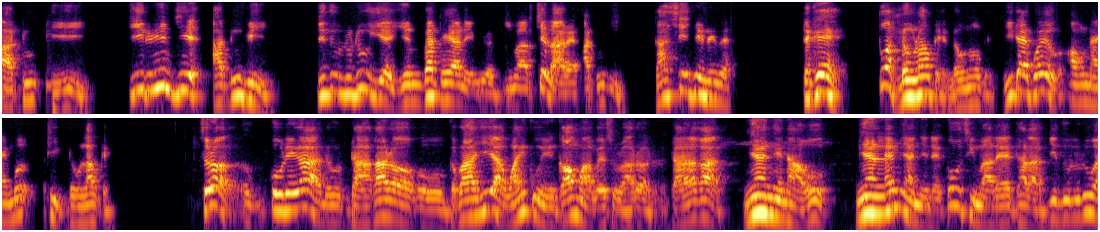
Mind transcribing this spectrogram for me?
အာတုပီပြည်ရင်းပြစ်အာတုပီ ပြည်သူလူထုရဲ့ရင်ဘတ်ထဲကနေပြီးတော့ဒီမှာဖြစ်လာတဲ့အာတုပီဒါရှင်းချင်းလေးပဲတကယ်သူကလုံလောက်တယ်လုံလောက်တယ်ဒီတိုက်ပွဲကိုအောင်နိုင်ဖို့အထိလုံလောက်တယ်ဆိုတော့ကိုတွေကဟိုဒါကတော့ဟိုကဘာကြီးကဝိုင်းကူရင်ကောင်းမှာပဲဆိုတာတော့ဒါကညံနေတာဟုတ်ညံလဲညံနေတယ်ကိုယ့်စီမှာလဲထားလာပြည်သူလူထုက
